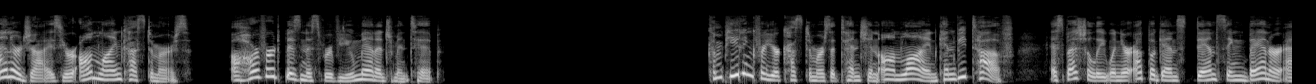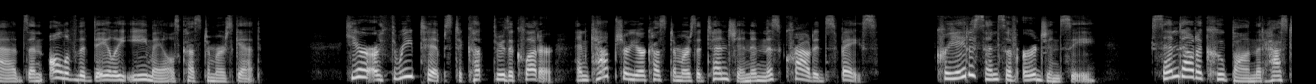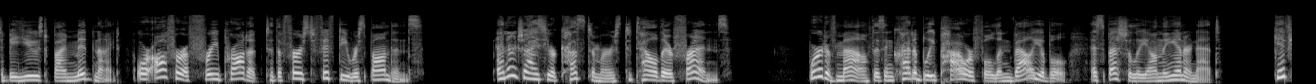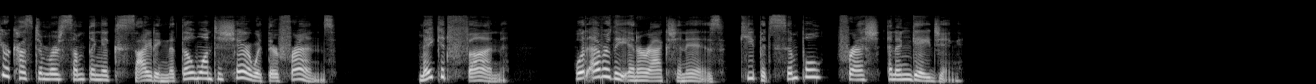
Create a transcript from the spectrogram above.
Energize your online customers. A Harvard Business Review management tip. Competing for your customers' attention online can be tough, especially when you're up against dancing banner ads and all of the daily emails customers get. Here are three tips to cut through the clutter and capture your customers' attention in this crowded space. Create a sense of urgency. Send out a coupon that has to be used by midnight or offer a free product to the first 50 respondents. Energize your customers to tell their friends. Word of mouth is incredibly powerful and valuable, especially on the internet. Give your customers something exciting that they'll want to share with their friends. Make it fun. Whatever the interaction is, keep it simple, fresh, and engaging.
